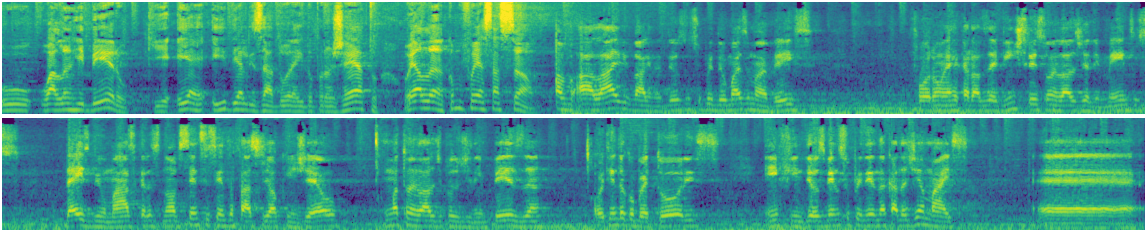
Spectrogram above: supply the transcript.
o, o Alan Ribeiro, que é idealizador aí do projeto. Oi, Alan, como foi essa ação? A, a live, Wagner, Deus nos surpreendeu mais uma vez. Foram arrecadadas aí 23 toneladas de alimentos, 10 mil máscaras, 960 faixas de álcool em gel, uma tonelada de produto de limpeza, 80 cobertores. Enfim, Deus vem nos surpreendendo a cada dia mais. É,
